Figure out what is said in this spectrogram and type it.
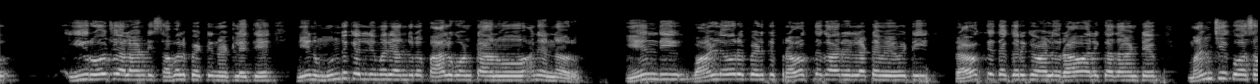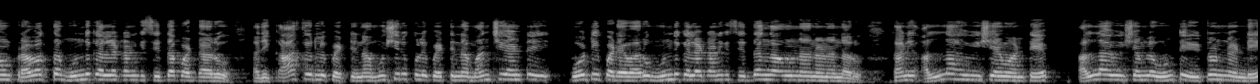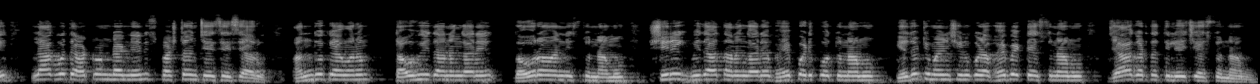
ఈ రోజు అలాంటి సభలు పెట్టినట్లయితే నేను ముందుకెళ్ళి మరి అందులో పాల్గొంటాను అని అన్నారు. ఏంది? వాళ్ళెవరు పెడితే ప్రవక్త గారు వెళ్ళటం ఏమిటి? ప్రవక్త దగ్గరికి వాళ్ళు రావాలి కదా అంటే మంచి కోసం ప్రవక్త ముందుకెళ్ళటానికి సిద్ధపడ్డారు. అది కాఫీర్లు పెట్టిన ముషిరుకులు పెట్టిన మంచి అంటే పోటీ పడేవారు ముందుకెళ్ళటానికి సిద్ధంగా ఉన్నానని అన్నారు. కానీ అల్లాహ్ విషయం అంటే అల్లాహ్ విషయంలో ఉంటే ఇటుండండి లేకపోతే అటుండండి అని స్పష్టం చేసేసారు అందుకే మనం తౌహీద్ అనగానే గౌరవాన్ని ఇస్తున్నాము షిరిక్ బిదాత్ అనగానే భయపడిపోతున్నాము ఎదుటి మనిషిని కూడా భయపెట్టేస్తున్నాము జాగ్రత్త తెలియచేస్తున్నాము.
